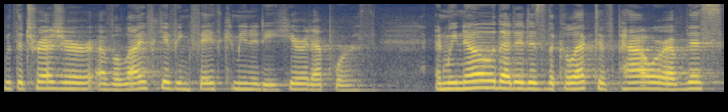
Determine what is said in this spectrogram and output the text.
with the treasure of a life giving faith community here at Epworth. And we know that it is the collective power of this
